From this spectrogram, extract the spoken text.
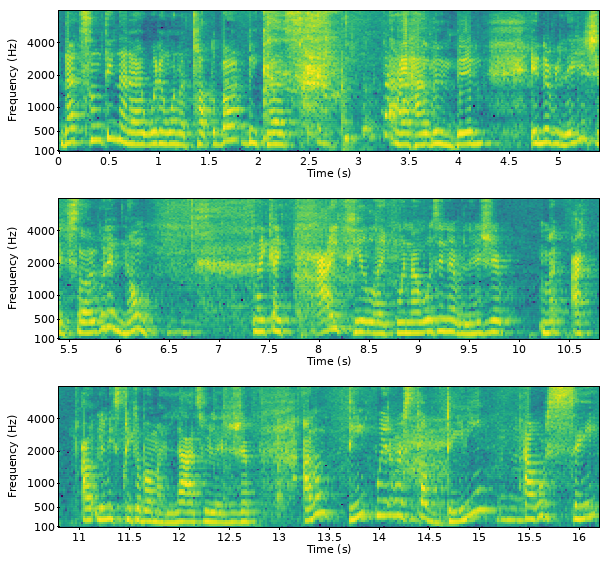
that's something that I wouldn't want to talk about because I haven't been in a relationship, so I wouldn't know. Like I, I feel like when I was in a relationship, my, I, I, let me speak about my last relationship. I don't think we ever stopped dating. I would say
